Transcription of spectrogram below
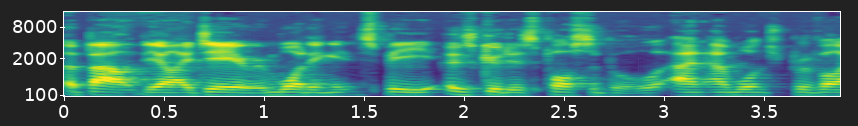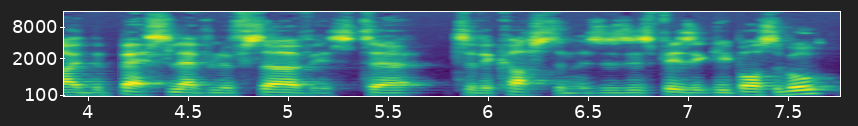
about the idea and wanting it to be as good as possible and, and want to provide the best level of service to, to the customers as is physically possible.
